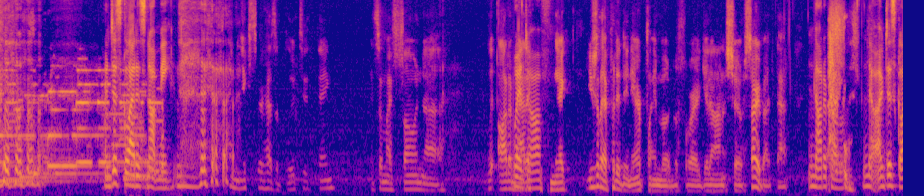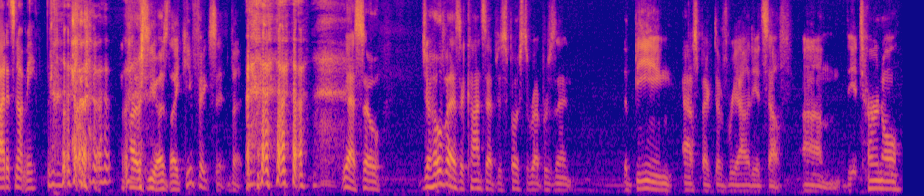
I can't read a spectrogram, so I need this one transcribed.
I'm just glad it's not me. Mixer has a Bluetooth thing, and so my phone uh, automatically went off. Connect. Usually, I put it in airplane mode before I get on a show. Sorry about that. Not a problem. no, I'm just glad it's not me. I was you. I was like, you fix it. But yeah, so Jehovah as a concept is supposed to represent the being aspect of reality itself, um, the eternal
